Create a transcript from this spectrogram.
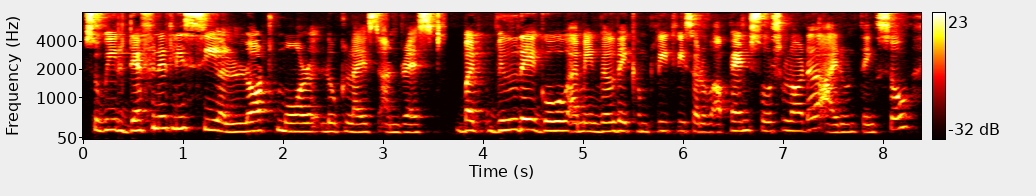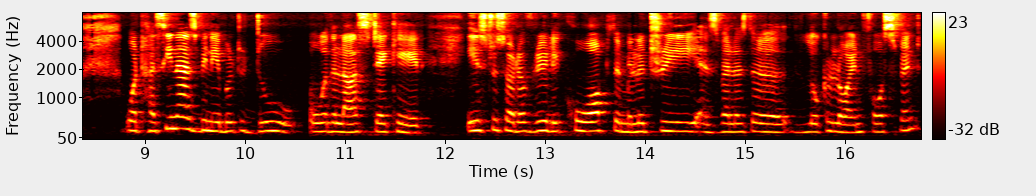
So we'll definitely see a lot more localized unrest. But will they go, I mean, will they completely sort of upend social order? I don't think so. What Hasina has been able to do over the last decade is to sort of really co opt the military as well as the local law enforcement.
